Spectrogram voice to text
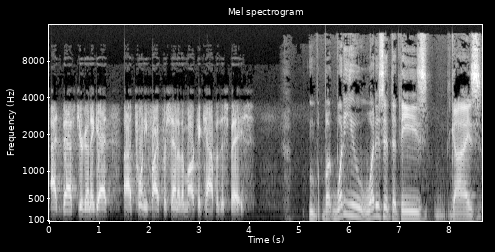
at best you're going to get uh, 25% of the market cap of the space. But what do you? What is it that these guys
